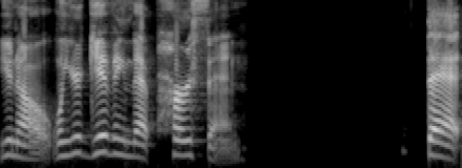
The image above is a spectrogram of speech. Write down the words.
you know, when you're giving that person that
